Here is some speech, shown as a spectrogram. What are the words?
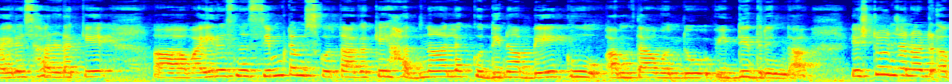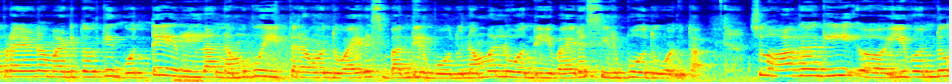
ವೈರಸ್ ಹರಡಕ್ಕೆ ವೈರಸ್ನ ಸಿಂಪ್ಟಮ್ಸ್ ಗೊತ್ತಾಗಕ್ಕೆ ಹದಿನಾಲ್ಕು ದಿನ ಬೇಕು ಅಂತ ಒಂದು ಇದ್ದಿದ್ರಿಂದ ಎಷ್ಟೊಂದು ಜನ ಪ್ರಯಾಣ ಮಾಡಿದವ್ರಿಗೆ ಗೊತ್ತೇ ಇರಲಿಲ್ಲ, ನಮಗೂ ಈ ತರ ಒಂದು ವೈರಸ್ ಬಂದಿರಬಹುದು ನಮ್ಮಲ್ಲೂ ಒಂದು ಈ ವೈರಸ್ ಇರ್ಬೋದು ಅಂತ. ಸೊ ಹಾಗಾಗಿ ಈ ಒಂದು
